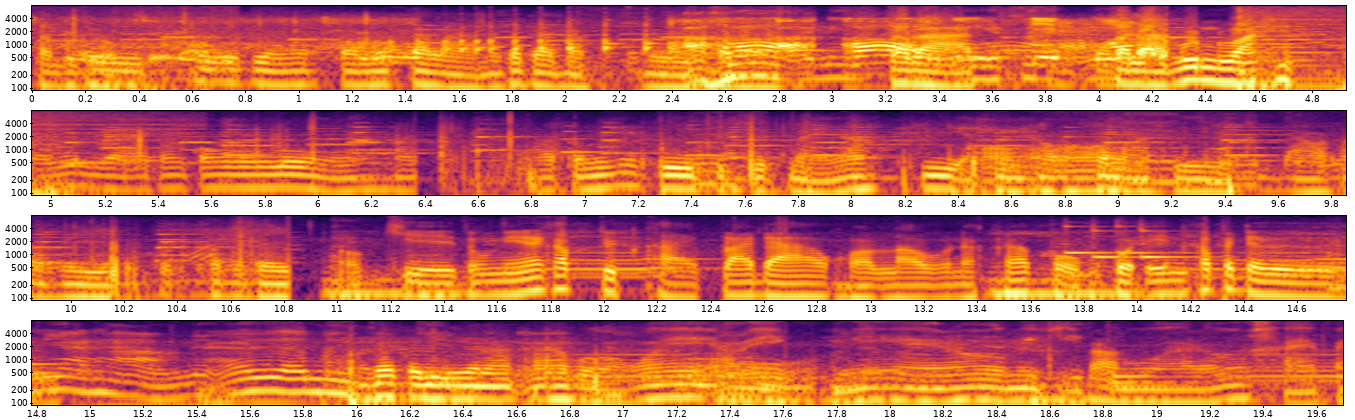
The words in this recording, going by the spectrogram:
ท่านผู้ชมถ้าไปเจอตอนนี้ตลาดมันก็จะแบบเออตลาดตลาดวุ่นวาย วุ่นวายกองกองโล่งๆนะครับเอา ตรงนี้ก็คือจุดจุดไหนนะที่คุณเข้าเข้ามาคือดาวทะเลกดเข้าไปเลยโอเค ตรงนี้นะครับจุดขายปลาดาวของเรานะครับ ผมกดเอ็นเข้าไปเดินเนี่ยถามเนี่ยเออมีมันก็จะมีราคาบอกว่าอะไรนี่ไงแล้ว เรามีกี่ตัวแล้วก็ขายไป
